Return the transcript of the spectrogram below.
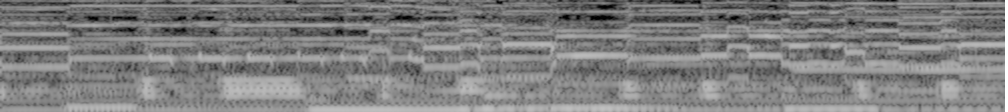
Thank you.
